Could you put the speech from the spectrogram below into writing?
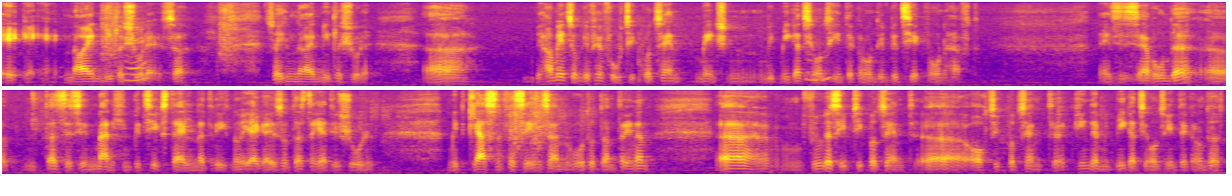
äh, äh, neuen Mittelschule, ja. so, solchen neuen Mittelschule. Äh, wir haben jetzt ungefähr 50 Prozent Menschen mit Migrationshintergrund mhm. im Bezirk wohnhaft. Es ist ein Wunder, dass es in manchen Bezirksteilen natürlich noch ärger ist und dass daher die Schulen mit Klassen versehen sind, wo du dann drinnen 75 Prozent, 80 Prozent Kinder mit Migrationshintergrund hast.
